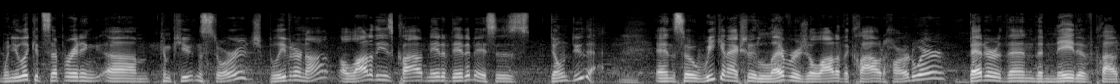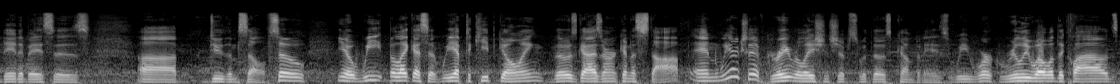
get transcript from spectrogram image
When you look at separating um, compute and storage, believe it or not, a lot of these cloud native databases don't do that. Mm. And so we can actually leverage a lot of the cloud hardware better than the native cloud databases uh, do themselves. So you know, we, but like I said, we have to keep going. Those guys aren't going to stop. And we actually have great relationships with those companies. We work really well with the clouds.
